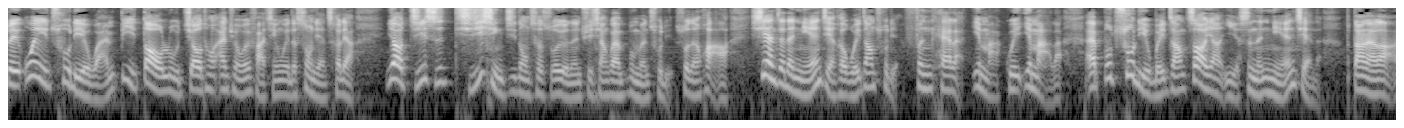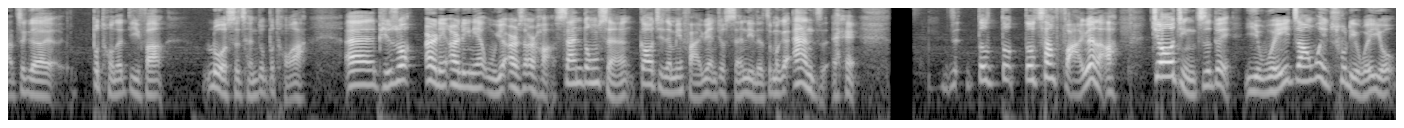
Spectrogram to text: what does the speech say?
对未处理完毕道路交通安全违法行为的送检车辆，要及时提醒机动车所有人去相关部门处理。说人话啊，现在的年检和违章处理分开了，一码归一码了。哎，不处理违章，照样也是能年检的。当然了，这个不同的地方落实程度不同啊。呃，比如说二零二零年五月二十二号，山东省高级人民法院就审理了这么个案子，哎，这都都都上法院了啊。交警支队以违章未处理为由，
